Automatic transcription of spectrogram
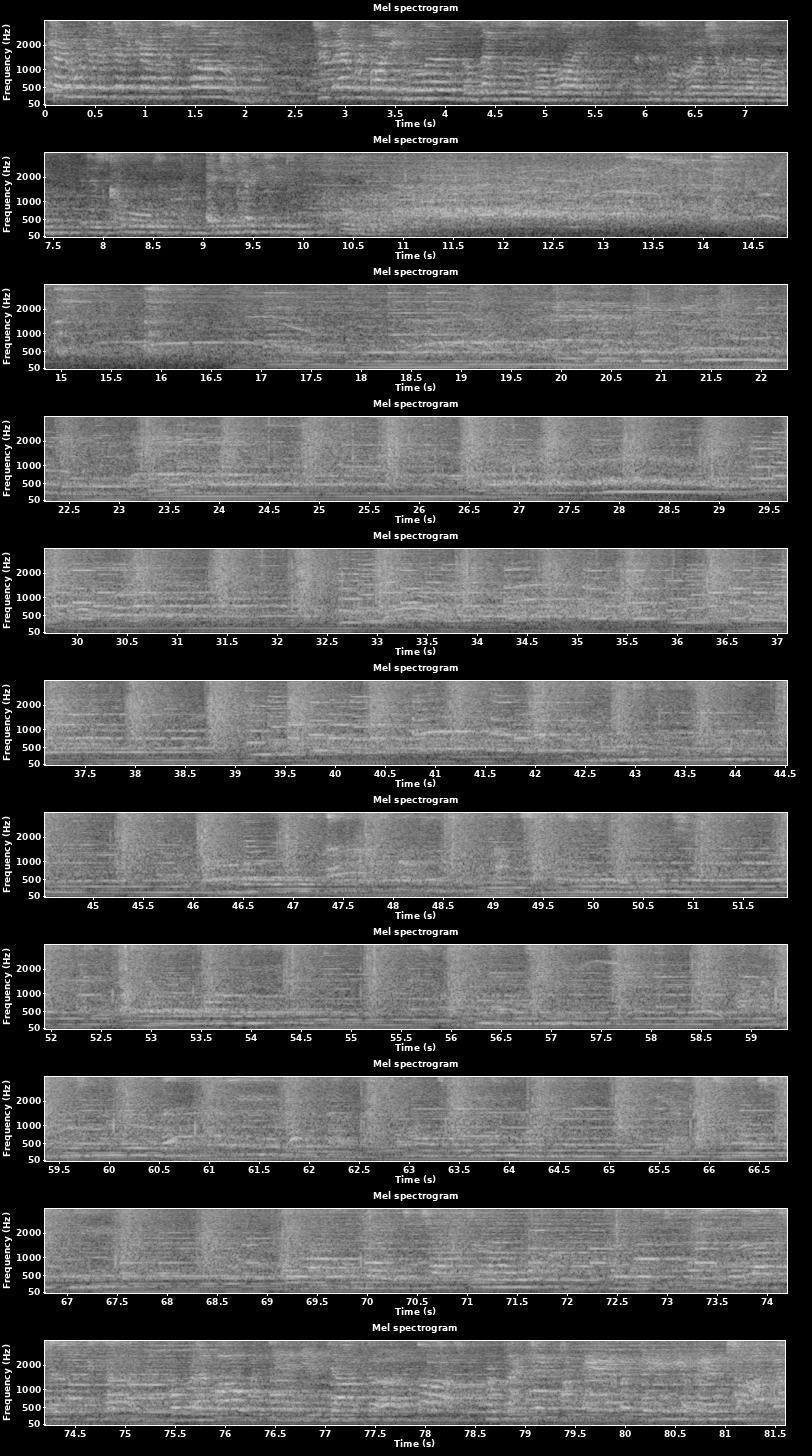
Okay, we're going to dedicate this song to everybody who learns the lessons of life. This is from Virtual 11. It is called The Educated Fool. things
